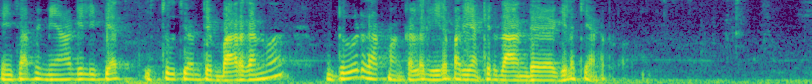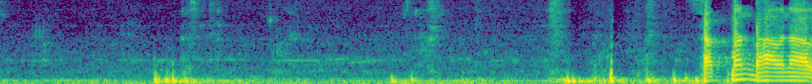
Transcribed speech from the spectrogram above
ඒ නිසා අපි මෙයාගේ ලිපියත් ස්තුතිවන්තයෙන් බාර ගන්නවා. උඩට සක්මන් කරලා ගිහලා පරියන්කට දාන්න කියලා කියන්න පුළුවන්. සක්මන් භාවනාව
